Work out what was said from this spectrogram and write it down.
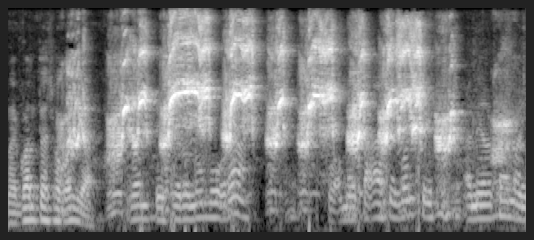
Nagwantes mo kaya. Guante pero lumo ra. Kuha may taas ang guante. Ani ra taman.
